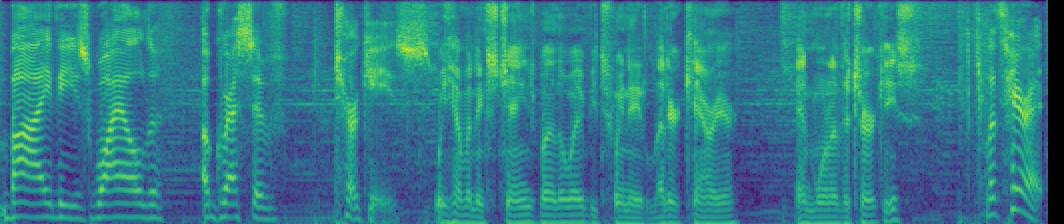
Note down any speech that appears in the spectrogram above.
by these wild, aggressive turkeys. We have an exchange, by the way, between a letter carrier and one of the turkeys. Let's hear it.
